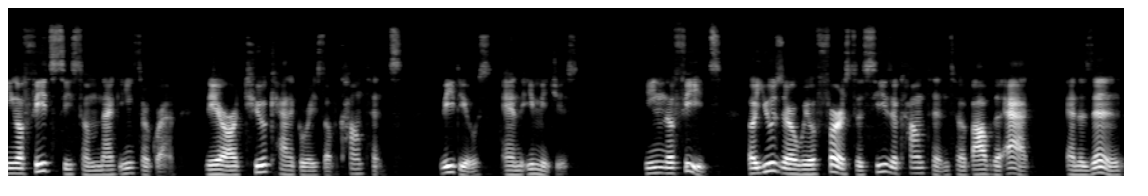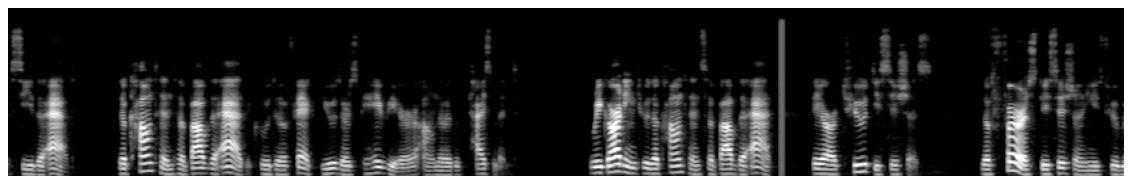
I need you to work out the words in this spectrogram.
In a feed system like Instagram, there are two categories of contents videos and images. In the feeds, a user will first see the content above the ad and then see the ad. The content above the ad could affect users' behavior on the advertisement. Regarding to the contents above the ad, there are two decisions. The first decision is to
